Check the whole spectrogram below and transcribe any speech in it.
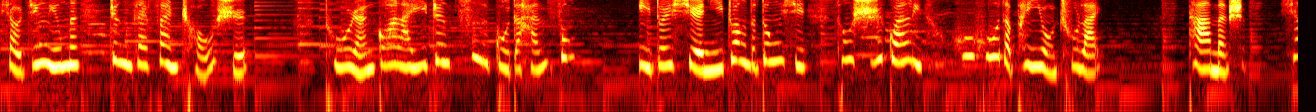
小精灵们正在犯愁时，突然刮来一阵刺骨的寒风，一堆雪泥状的东西从食管里。呼呼地喷涌出来，它们是香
